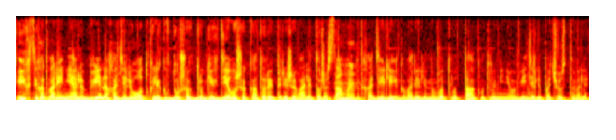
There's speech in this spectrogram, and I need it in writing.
их стихотворения о любви находили отклик в душах других девушек, которые переживали то же самое, uh-huh. подходили и говорили, ну вот, вот так, вот вы меня увидели, почувствовали,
